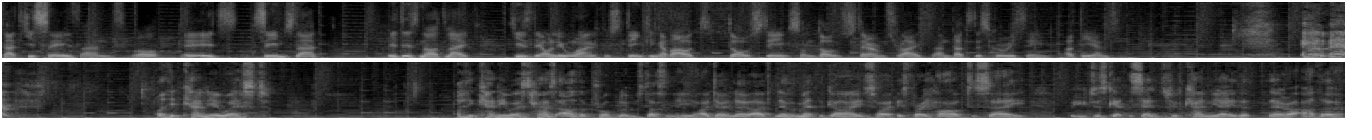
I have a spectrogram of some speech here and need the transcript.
that he says, and well, it, it seems that it is not like he's the only one who's thinking about those things on those terms, right? And that's the scary thing at the end. I think Kanye West. I think Kanye West has other problems, doesn't he? I don't know. I've never met the guy, so it's very hard to say. But you just get the sense with Kanye that there are other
